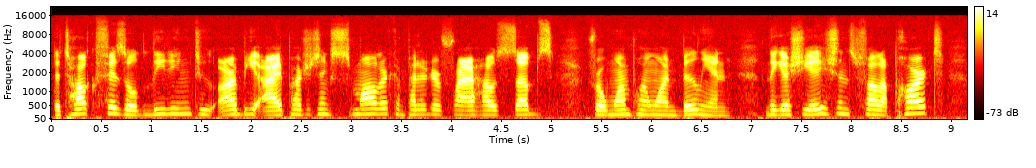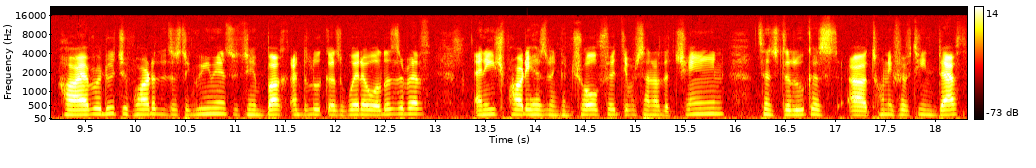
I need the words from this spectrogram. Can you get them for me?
the talk fizzled, leading to RBI purchasing smaller competitor Firehouse Subs for 1.1 billion. Negotiations fell apart, however, due to part of the disagreements between Buck and DeLuca's widow Elizabeth, and each party has been controlled 50% of the chain since DeLuca's uh, 2015 death.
